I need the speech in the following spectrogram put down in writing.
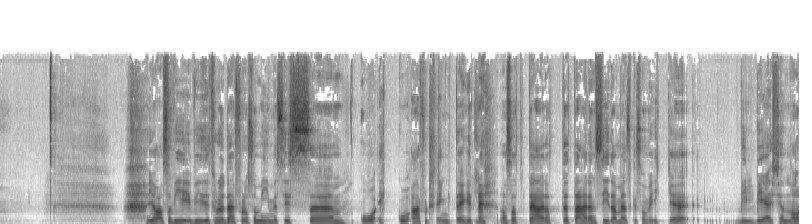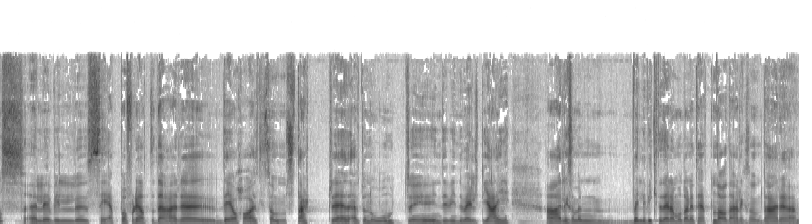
ja, altså vi, vi, jeg tror derfor også mimesis uh, og ekko er fortrengt, egentlig. Altså at det er at dette er en side av mennesket som vi ikke vil vedkjenne oss, eller vil se på. fordi at det er uh, det å ha et liksom, sterkt, uh, autonomt, individuelt jeg, er liksom en veldig viktig del av moderniteten. Da. Det er liksom det er,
